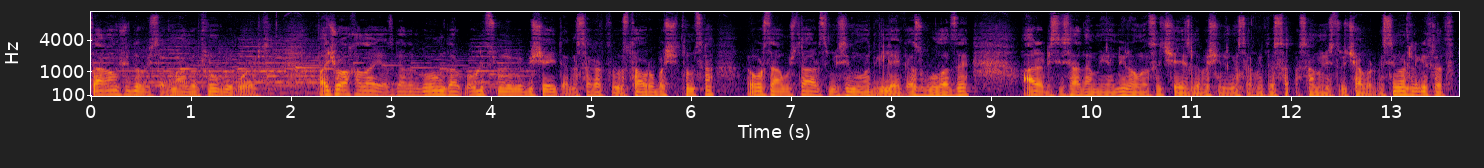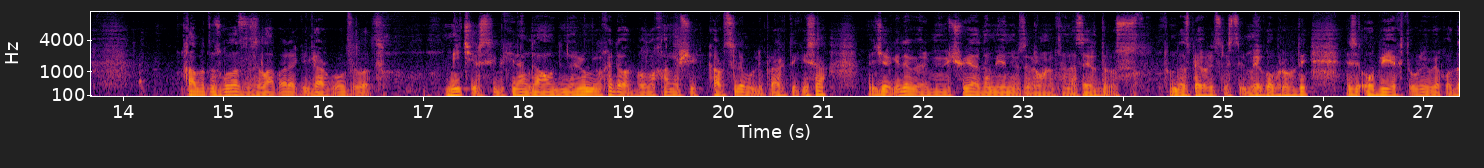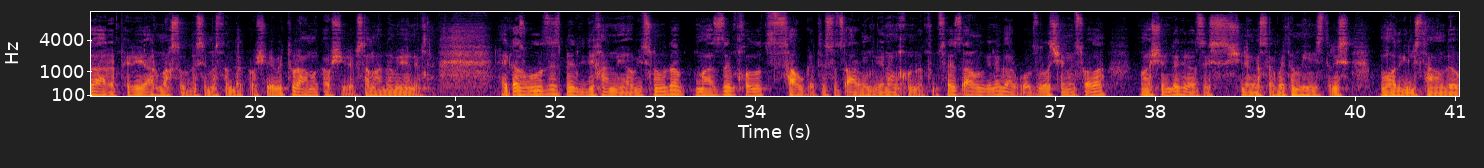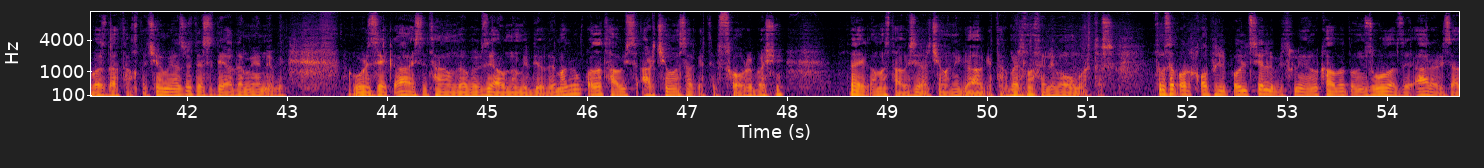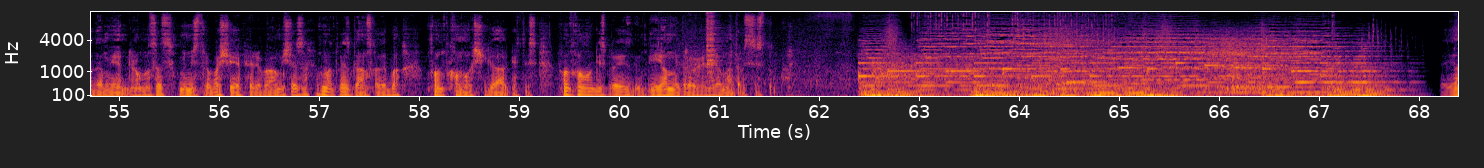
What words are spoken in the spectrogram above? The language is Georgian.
საღამოშვიდობისა მადლობ რომ გვიყურებთ. ბაჩო ახალაიას გადადგომამ გარკვეული ცვლილებები შეიტანა საქართველოს თავრობაში, თუმცა როგორც აღმოჩნდა, არც მისი მოადგილე ეკას გულაძე არ არის ის ადამიანი, რომელსაც შეიძლება შინაგან საქმეთა სამინისტრო ჩაბარდეს. სიმართლე გითხრათ, ხალბატონს გულაძეზე ლაპარაკი გარკვეულწილად მიჭირს იქიდან გამომდინარე რომ მიუხედავად ბოლო ხანებში გავრცელებული პრაქტიკისა მე ჯერ კიდევ ვერ მივიჩვია ადამიანებზე რომლებთანაც ერთდროს თუნდაც ბევრი წლის წინ მეგობრობდი, ეს ობიექტური ვიყო და არაფერი არ მახსოვდეს იმასთან დაკავშირებით, თუ რა მაკავშირებს ამ ადამიანებთან. ეკას გულაძეს მე დიდი ხანია ვიცნობ და მასზე მხოლოდ საუკეთესო წარმოდგენა მქონდა, თუმცა ეს წარმოდგენა გარკვეულწილად შემეცვალა მას შემდეგ, რაც ის შინაგან საქმეთა ministris მოადგილის თანამდებობას დათანხმდა. ჩემი აზრით ესეთი ადამიანები, როგორც ეკა, ესეთ თანამდებობებზე არ უნდა მიდიოდნენ, მაგრამ ყველა თავის არჩევანს აკეთებს ცხოვრებაში და ეკამას თავისი არჩევანი გააკეთა, ღმერთმა ხელი მოუმართოს. თუმცა ყოფილი პოლიციელები თვლიან რომ ქალბატონის გულაძე არ არის ადამიანი რომელსაც ministrობა შეეფერება. ამის შესახებ მათ დღეს განცხადება ფონდ კომაგში გააკეთეს. ფონდ კომაგის პრეზიდენტი იამეტროველი მატრისის სტუმარი.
